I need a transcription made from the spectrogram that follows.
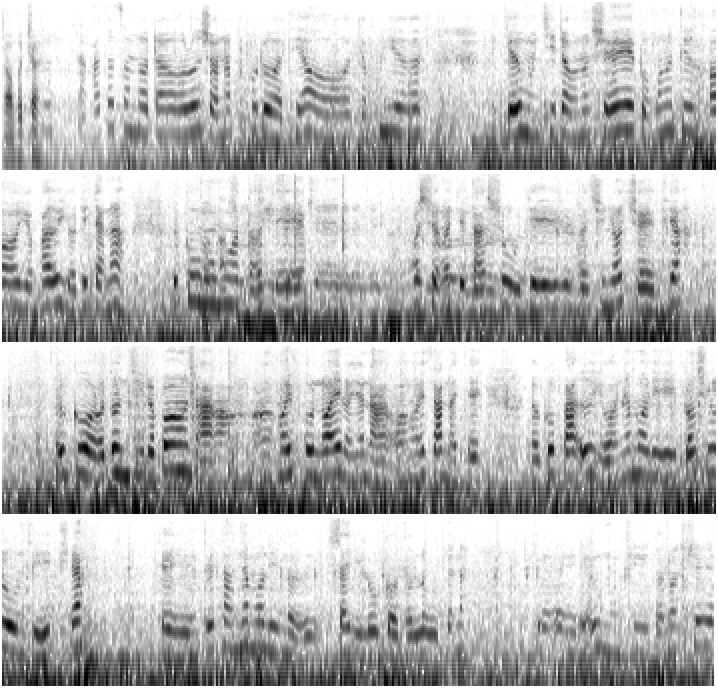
Cho bắt chơi đã có tôi xong đâu lúc sau nó phụ đồ theo cho bây giờ chơi mình chỉ đầu nó sẽ bộ món thứ họ giờ ba giờ đi chả nè cái cô mua mua tờ chị bây giờ nó chỉ tả số chị là chỉ nhớ chị theo cái cô ở đơn chỉ đó bao đã à, hơi phụ nói rồi như hơi sáng là chị. Rồi cô ba ư giờ nhá mà đi luôn gì theo thì tôi ta nhá mà đi nữa sai gì luôn cầu tờ luôn thế nè. Ừ mình chỉ tôi nói sẽ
